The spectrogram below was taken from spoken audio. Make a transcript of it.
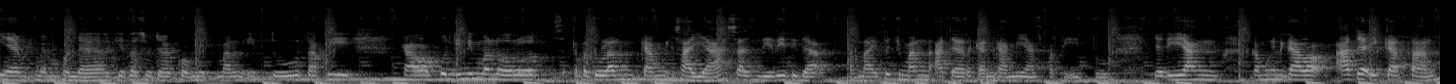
ya memang benar kita sudah komitmen itu. Tapi kalaupun ini menurut kebetulan kami saya saya sendiri tidak pernah itu cuman ada rekan kami yang seperti itu. Jadi yang kemungkinan kalau ada ikatan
